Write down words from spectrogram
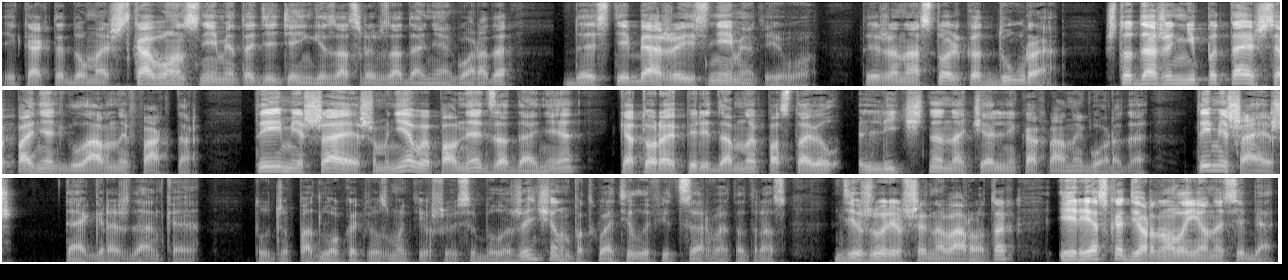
И как ты думаешь, с кого он снимет эти деньги за срыв задания города? Да с тебя же и снимет его. Ты же настолько дура, что даже не пытаешься понять главный фактор. Ты мешаешь мне выполнять задание, которое передо мной поставил лично начальник охраны города. Ты мешаешь. Так, гражданка, Тут же под локоть возмутившуюся было женщину подхватил офицер в этот раз, дежуривший на воротах, и резко дернул ее на себя.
